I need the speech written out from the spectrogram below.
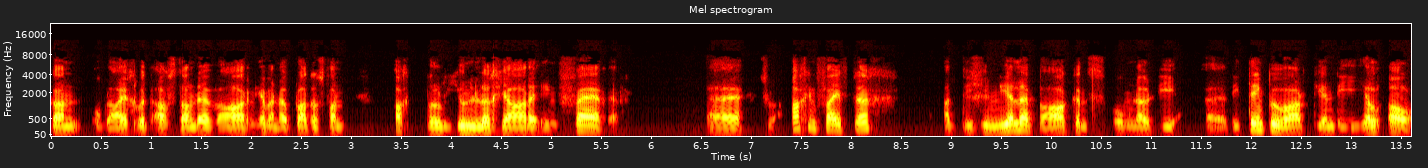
kan op daai groot afstande waarneem. Nou praat ons van 8 biljoen ligjare en verder. Uh so 58 addisionele bakens om nou die uh, die tempo waarteen die heelal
